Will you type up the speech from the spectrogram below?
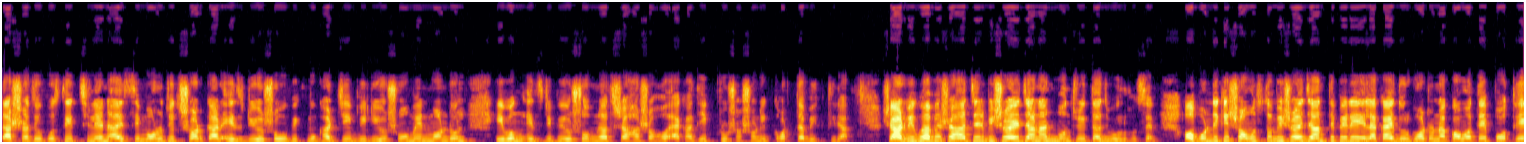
তার সাথে উপস্থিত ছিলেন IC Manojit Sarkar, SDO Souvik Mukherjee, BDO Soumen Mondal এবং এসডিপিও সোমনাথ সাহা সহ একাধিক প্রশাসনিক কর্তা ব্যক্তিরা। সার্বিকভাবে সাহায্যের বিষয়ে জানান মন্ত্রী তাজমুল হোসেন। অপরদিকে সমস্ত বিষয়ে জানতে পেরে এলাকায় দুর্ঘটনা কমাতে পথে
